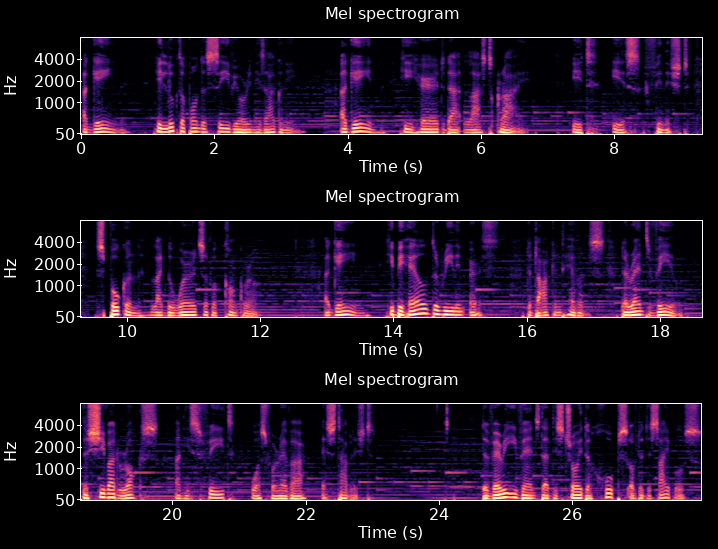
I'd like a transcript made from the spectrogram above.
Again, he looked upon the Savior in his agony. Again, he heard that last cry, It is finished, spoken like the words of a conqueror. Again, he beheld the reeling earth, the darkened heavens, the rent veil, the shivered rocks, and his faith was forever established. The very event that destroyed the hopes of the disciples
